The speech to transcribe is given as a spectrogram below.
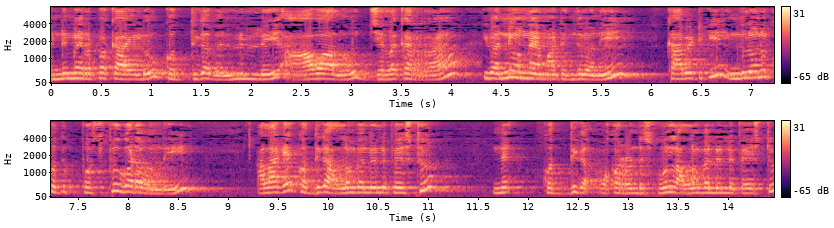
ఎండుమిరపకాయలు కొద్దిగా వెల్లుల్లి ఆవాలు జీలకర్ర ఇవన్నీ ఉన్నాయన్నమాట ఇందులోని. కాబట్టి ఇందులోనే కొద్ది పసుపు కూడా ఉంది. అలాగే కొద్దిగా అల్లం వెల్లుల్లి పేస్టు కొద్దిగా ఒక రెండు స్పూన్లు అల్లం వెల్లుల్లి పేస్టు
